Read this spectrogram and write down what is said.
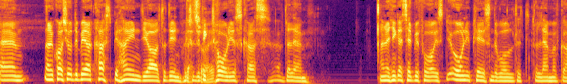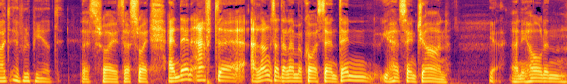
Um, and of course, you have the bare cross behind the altar, then, which That's is the right. victorious cross of the Lamb. And I think I said before, it's the only place in the world that the Lamb of God ever appeared. That's right. That's right. And then after, alongside the lamb, of course, then then you had Saint John, Yeah. and he holding.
